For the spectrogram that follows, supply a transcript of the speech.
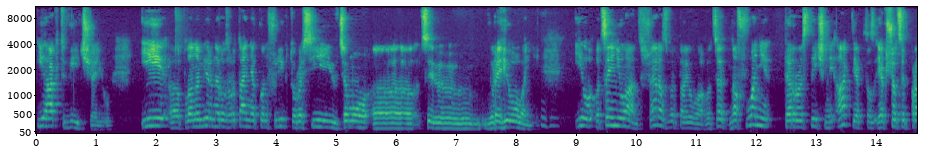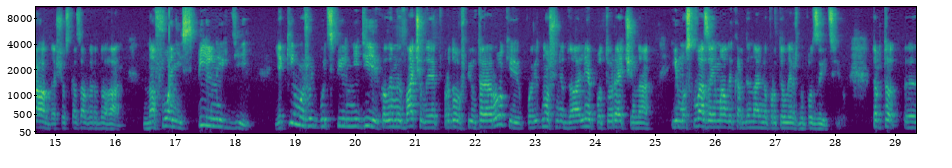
і акт відчаю. І е, планомірне розгортання конфлікту Росією в цьому е, ці, е, регіоні. І оцей нюанс, ще раз звертаю увагу, це на фоні терористичний акт, як це, якщо це правда, що сказав Ердоган, на фоні спільних дій. Які можуть бути спільні дії, коли ми бачили, як впродовж півтора роки по відношенню до Алеппо Туреччина і Москва займали кардинально протилежну позицію? Тобто, е,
